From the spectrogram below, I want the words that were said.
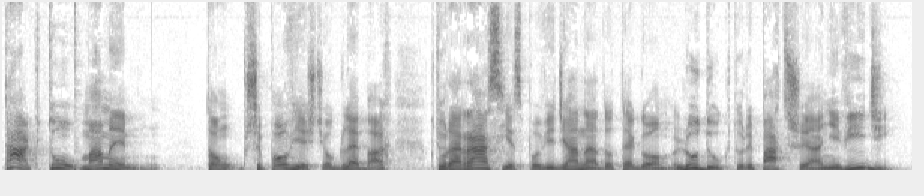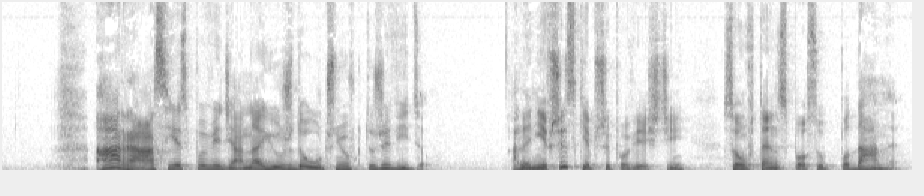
Tak, tu mamy tą przypowieść o glebach, która raz jest powiedziana do tego ludu, który patrzy, a nie widzi, a raz jest powiedziana już do uczniów, którzy widzą. Ale nie wszystkie przypowieści są w ten sposób podane.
